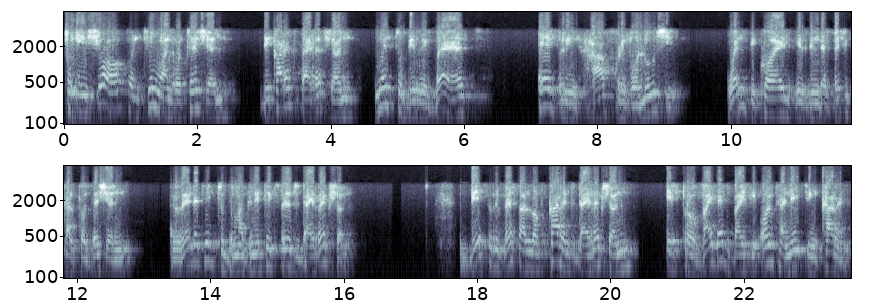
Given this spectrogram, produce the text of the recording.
To ensure continual rotation, the current direction needs to be reversed every half revolution when the coil is in the vertical position relative to the magnetic field direction. This reversal of current direction is provided by the alternating current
